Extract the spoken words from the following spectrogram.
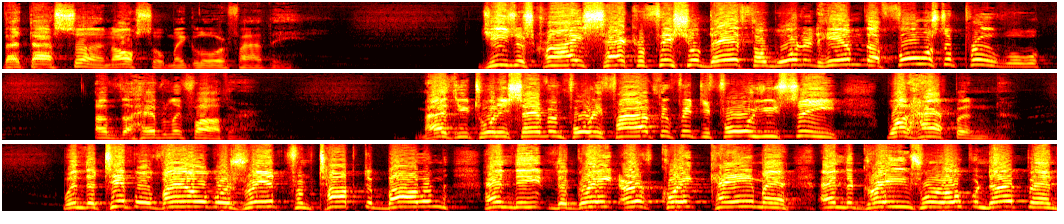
that thy Son also may glorify thee. Jesus Christ's sacrificial death awarded him the fullest approval of the Heavenly Father. Matthew 27, 45 through 54, you see what happened. When the temple veil was rent from top to bottom and the, the great earthquake came and, and the graves were opened up and,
